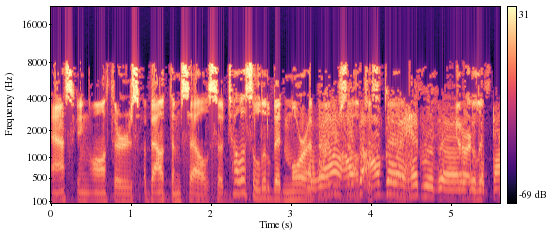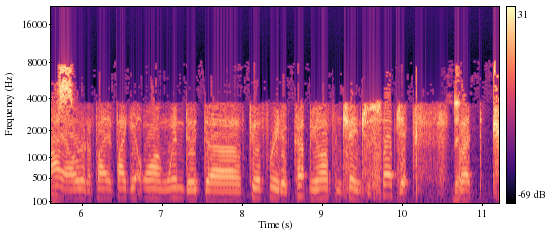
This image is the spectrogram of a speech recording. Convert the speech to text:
asking authors about themselves. So tell us a little bit more about well, I'll, yourself. I'll go to ahead with, uh, with a listeners- bio, and if I if I get long-winded, uh, feel free to cut me off and change the subject. But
